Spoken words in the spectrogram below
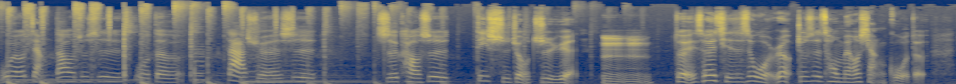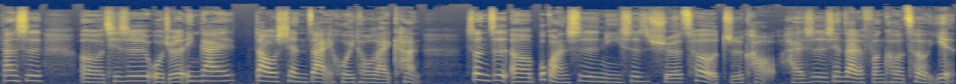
我有讲到，就是我的大学是只考是第十九志愿，嗯嗯，对，所以其实是我认就是从没有想过的。但是呃，其实我觉得应该到现在回头来看，甚至呃，不管是你是学测职考，还是现在的分科测验。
